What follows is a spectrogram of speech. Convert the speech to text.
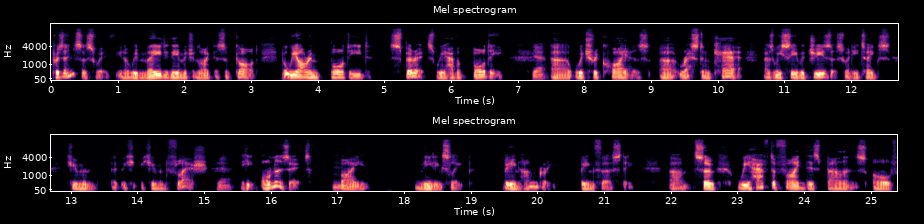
presents us with. You know, we're made in the image and likeness of God, but we are embodied spirits. We have a body yeah. Uh, which requires uh, rest and care, as we see with Jesus when he takes human uh, human flesh. Yeah. He honors it mm. by needing sleep, being mm. hungry, being thirsty. Um, so we have to find this balance of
